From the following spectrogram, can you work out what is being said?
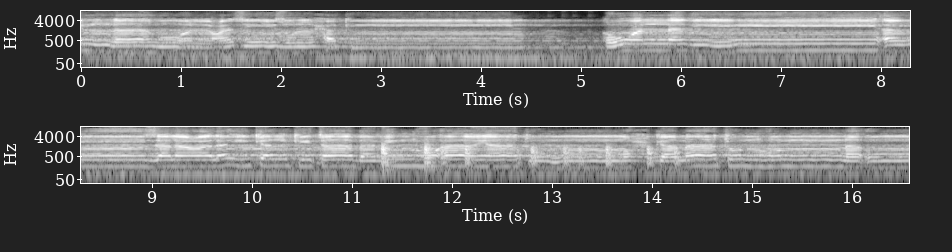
إلا هو العزيز الحكيم. هو الذي أنزل عليك الكتاب منه آيات محكمات هن أم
